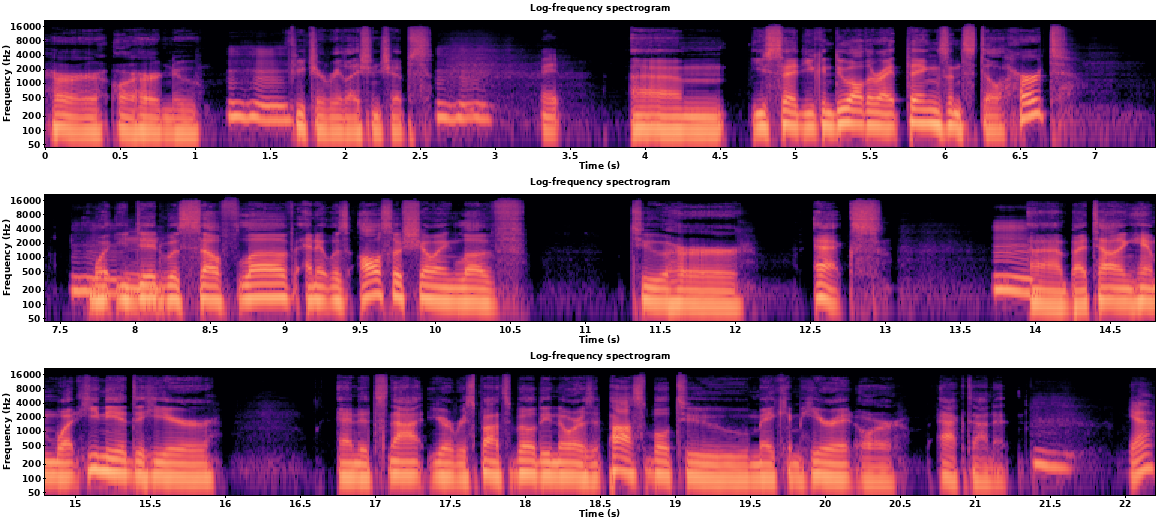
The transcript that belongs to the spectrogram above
her or her new mm-hmm. future relationships. Mm-hmm. Right. Um, you said you can do all the right things and still hurt. What you mm-hmm. did was self love, and it was also showing love to her ex mm. uh, by telling him what he needed to hear. And it's not your responsibility, nor is it possible to make him hear it or act on it. Mm. Yeah.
